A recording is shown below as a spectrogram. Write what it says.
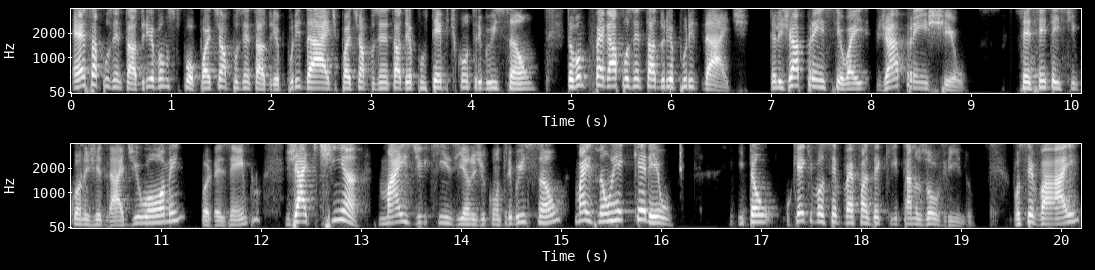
Essa aposentadoria, vamos supor, pode ser uma aposentadoria por idade, pode ser uma aposentadoria por tempo de contribuição. Então vamos pegar a aposentadoria por idade. Então ele já preencheu, já preencheu 65 anos de idade o homem, por exemplo, já tinha mais de 15 anos de contribuição, mas não requereu. Então, o que é que você vai fazer que está nos ouvindo? Você vai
